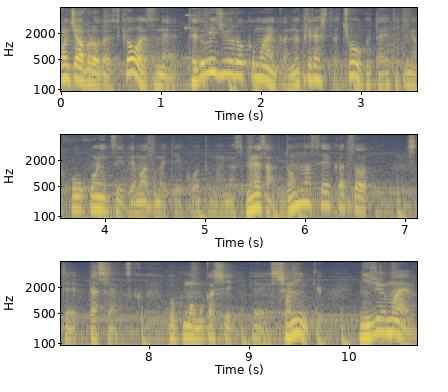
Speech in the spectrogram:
こんにちはブロードです。今日はですね手取り16万円から抜け出した超具体的な方法についてまとめていこうと思います。皆さんどんな生活をしてらっしゃいますか？僕も昔、えー、初任給20万円の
